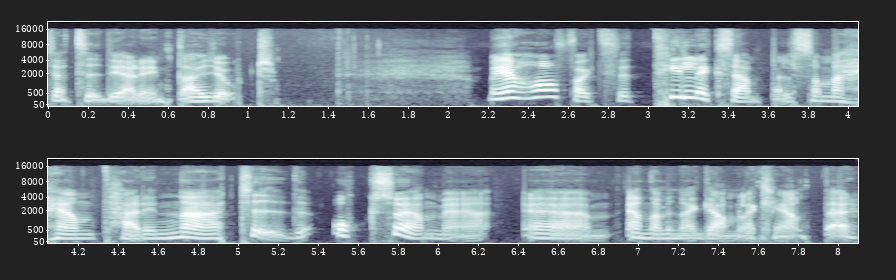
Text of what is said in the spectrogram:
jag tidigare inte har gjort. Men jag har faktiskt ett till exempel som har hänt här i närtid, också en med eh, en av mina gamla klienter.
